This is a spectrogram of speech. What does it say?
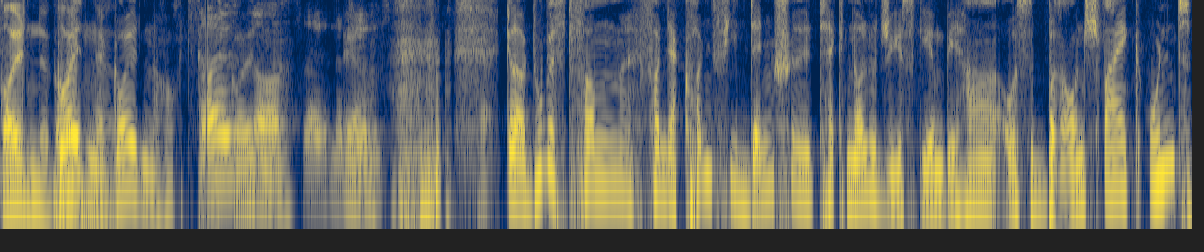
Goldene, goldene. Goldene, goldene Hochzeit. Goldene, goldene. Hochzeit, natürlich. Ja. genau, du bist vom, von der Confidential Technologies GmbH aus Braunschweig und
